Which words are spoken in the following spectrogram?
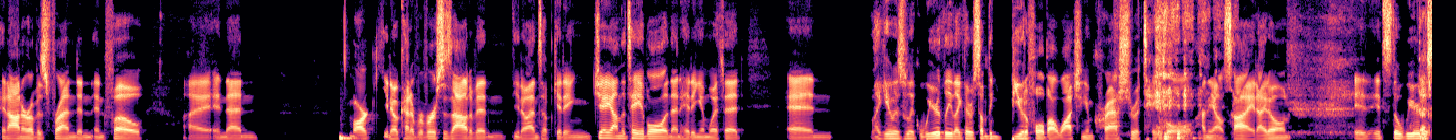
in honor of his friend and, and foe, uh, and then Mark, you know, kind of reverses out of it and you know ends up getting Jay on the table and then hitting him with it, and like it was like weirdly like there was something beautiful about watching him crash through a table on the outside. I don't. It, it's the weirdest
